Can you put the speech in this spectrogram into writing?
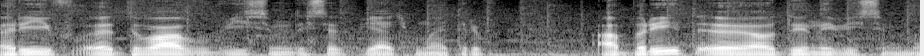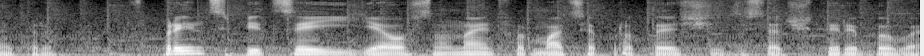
рів е, 2,85 метрів, а брід е, 1,8 метра. В принципі, це і є основна інформація про Т-64БВ.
